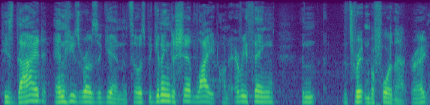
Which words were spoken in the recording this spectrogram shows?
he's died, and he's rose again. And so it's beginning to shed light on everything in, that's written before that, right?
